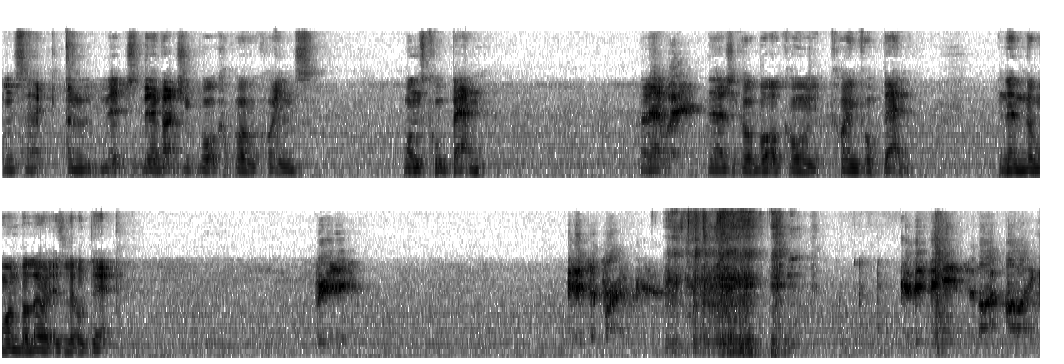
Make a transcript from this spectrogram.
One sec, and they've actually bought a couple other coins. One's called Ben. They actually got bought a coin, coin called Ben, and then the one below it is Little Dick. Really? Is this a prank? Because if it is, then I, I like.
